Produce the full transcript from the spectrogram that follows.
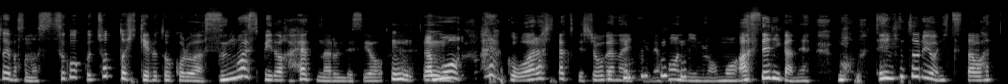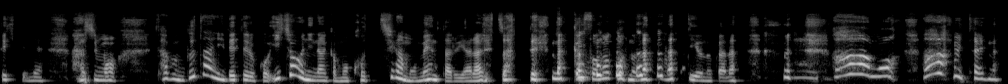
例えばそのすごくちょっと弾けるところはすんごいスピードが速くなるんですよ。うんあもう早く終わらしたくてしょうがないっていうね本人のもう焦りがねもう手に取るように伝わってきてね。私も多分舞台に出てる子以上になんかもうこっちがもうメンタルやられちゃって なんかその子のななんていうのかな。ああもうああみたいな。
